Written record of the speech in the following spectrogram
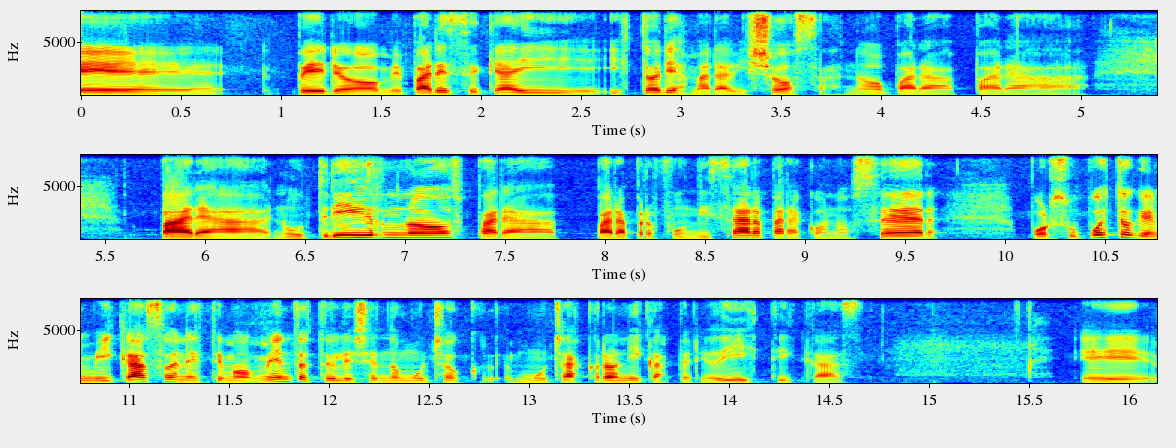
eh, pero me parece que hay historias maravillosas ¿no? para, para, para nutrirnos, para, para, profundizar, para conocer. Por supuesto que en mi caso, en este momento, estoy leyendo muchas crónicas periodísticas. Eh,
